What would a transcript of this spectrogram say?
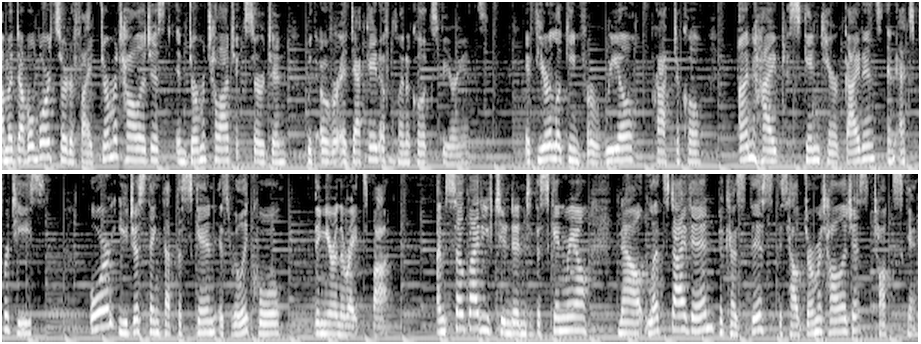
I'm a double board certified dermatologist and dermatologic surgeon with over a decade of clinical experience. If you're looking for real, practical, unhyped skincare guidance and expertise, or you just think that the skin is really cool, then you're in the right spot. I'm so glad you've tuned in to the Skin Reel. Now, let's dive in because this is how dermatologists talk skin.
